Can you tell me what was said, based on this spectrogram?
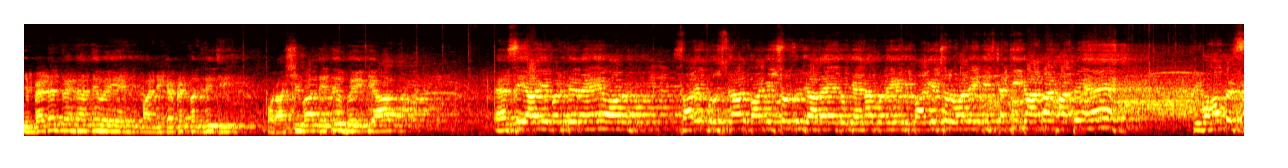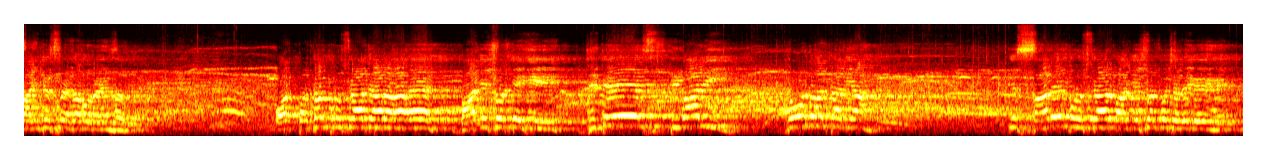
ये मेडल पहनाते हुए माननीय कैबिनेट मंत्री जी और आशीर्वाद देते हुए कि आप ऐसे आगे बढ़ते रहें और सारे पुरस्कार बागेश्वर को जा रहे हैं। तो कहना पड़ेगा कि बागेश्वर वाले किस चक्की का आटा खाते हैं कि वहाँ पे साइंटिस्ट पैदा हो रहे हैं सर और प्रथम पुरस्कार जा रहा है बागेश्वर के ही जितेश तिवारी, जोरदार तालियाँ। ये सारे पुरस्कार बागेश्वर को चले गए हैं।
